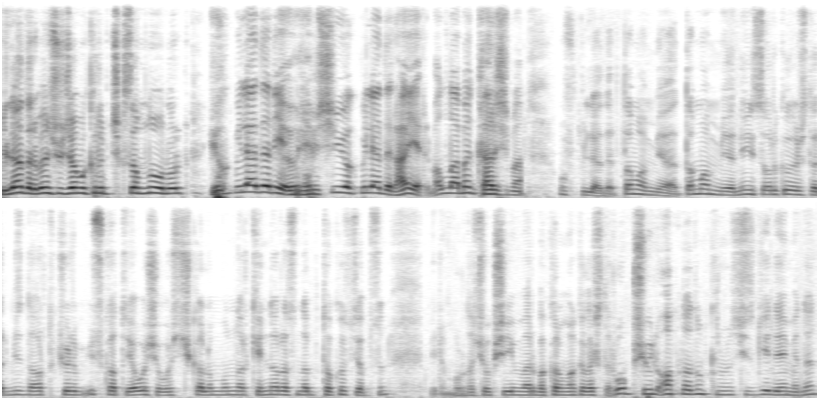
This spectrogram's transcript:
Birader ben şu camı kırıp çıksam ne olur? Yok birader ya öyle bir şey yok birader hayır vallahi ben karışmam. Of birader tamam ya tamam ya neyse arkadaşlar biz de artık şöyle bir üst katı yavaş yavaş çıkalım bunlar kendi arasında bir takas yapsın. Benim burada çok şeyim var bakalım arkadaşlar hop şöyle atladım kırmızı çizgiye değmeden.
